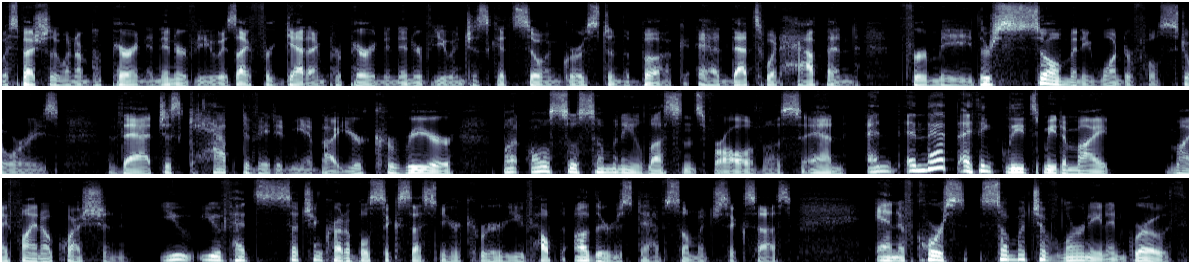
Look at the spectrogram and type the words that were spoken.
especially when I'm preparing an interview, is I forget I'm preparing an interview and just get so engrossed in the book. And that's what happened for me. There's so many wonderful stories that just captivated me about your career, but also so many lessons for all of us. And and and that I think leads me to my my final question you you've had such incredible success in your career. You've helped others to have so much success. And of course so much of learning and growth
